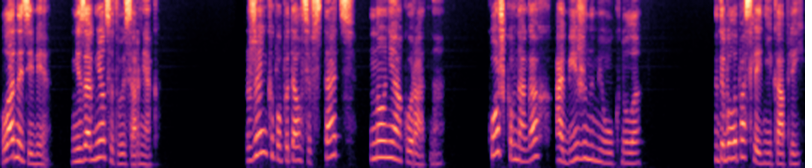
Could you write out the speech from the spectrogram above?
«Ладно тебе, не загнется твой сорняк». Женька попытался встать, но неаккуратно. Кошка в ногах обиженно мяукнула. Это было последней каплей.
